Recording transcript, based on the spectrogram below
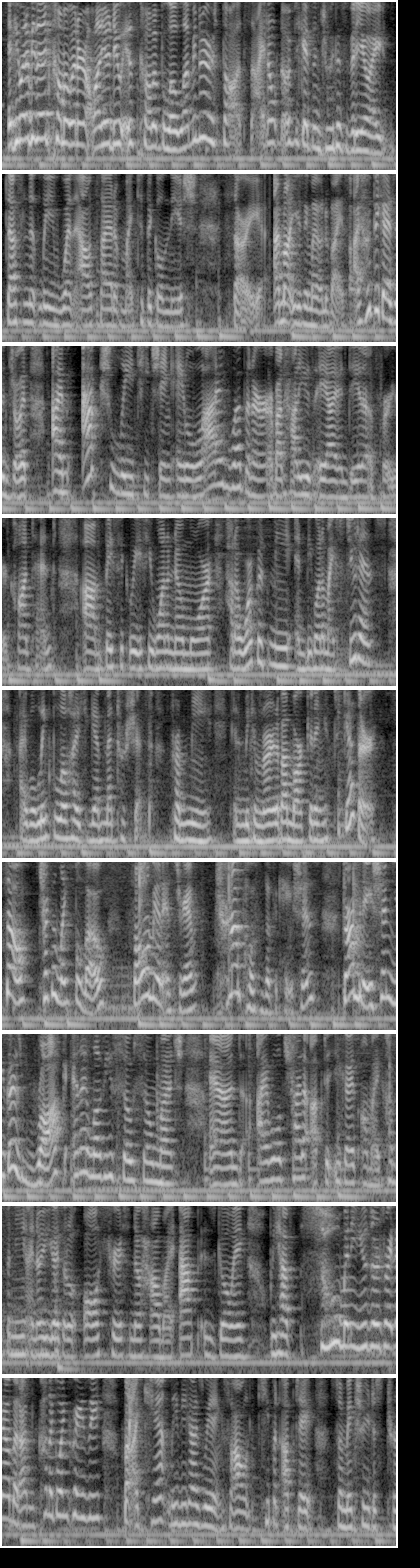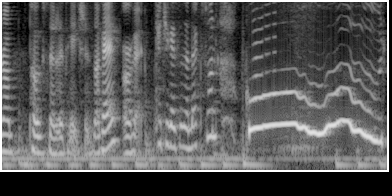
If you want to be the next comment winner, all you gotta do is comment below. Let me know your thoughts. I don't know if you guys enjoyed this video. I definitely went outside of my typical niche. Sorry, I'm not using my own advice. I hope you guys enjoyed. I'm actually teaching a live webinar about how to use AI and data for your content. Um, basically, if you want to know more how to work with me and be one of my students, I will link below how you can get mentorship from me and we can learn about marketing together. So check the link below. Follow me on Instagram, turn on post notifications. Dharma Nation, you guys rock, and I love you so, so much. And I will try to update you guys on my company. I know you guys are all curious to know how my app is going. We have so many users right now that I'm kind of going crazy, but I can't leave you guys waiting. So I'll keep an update. So make sure you just turn on post notifications, okay? Okay. Catch you guys in the next one. Cool.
